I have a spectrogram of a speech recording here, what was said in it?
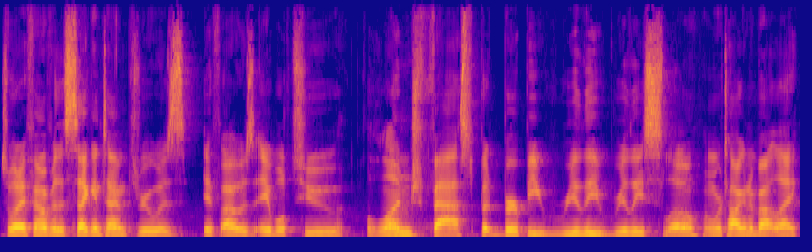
So, what I found for the second time through was if I was able to lunge fast but burpee really really slow. And we're talking about like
